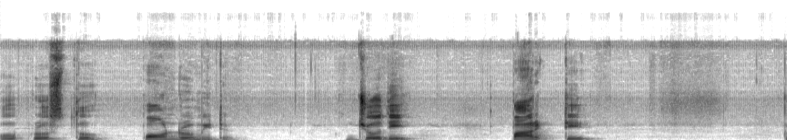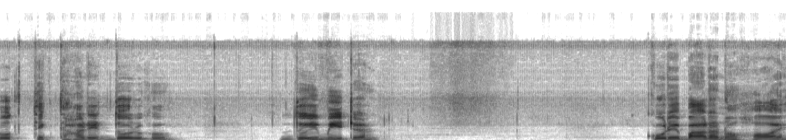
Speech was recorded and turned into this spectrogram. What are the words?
ও প্রস্থ পনেরো মিটার। যদি পার্কটির প্রত্যেক ধারের দৈর্ঘ্য দুই মিটার করে বাড়ানো হয়,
